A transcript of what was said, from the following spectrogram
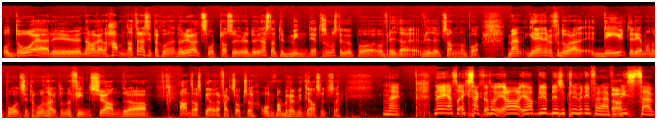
och då är det ju, när man väl har hamnat i den situationen, då är det väldigt svårt att ta sig ur det. Då är det nästan typ myndigheter som måste gå upp och, och vrida, vrida ut samma monopol. Men grejen är med Foodora, det är ju inte det monopolsituationen här utan det finns ju andra, andra spelare faktiskt också och man behöver inte ansluta sig. Nej. Nej, alltså exakt. Alltså, jag, jag, blir, blir så kluven inför det här. För ja. visst, så här,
